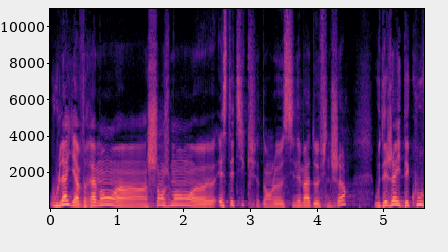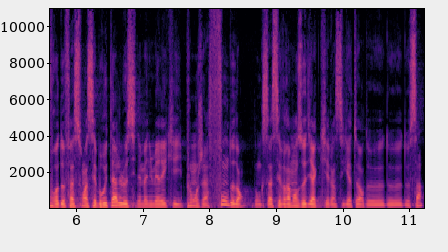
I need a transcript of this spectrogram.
où là, il y a vraiment un changement euh, esthétique dans le cinéma de Fincher, où déjà, il découvre de façon assez brutale le cinéma numérique et il plonge à fond dedans. Donc ça, c'est vraiment Zodiac qui est l'instigateur de, ça.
